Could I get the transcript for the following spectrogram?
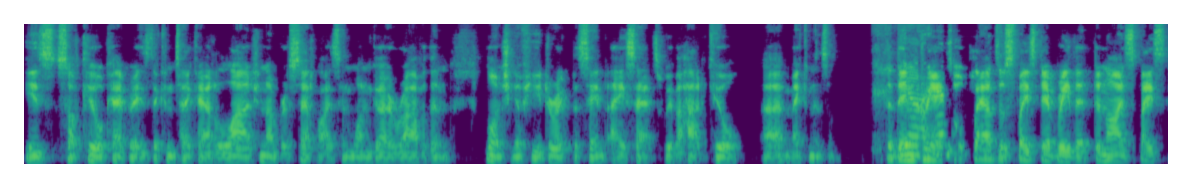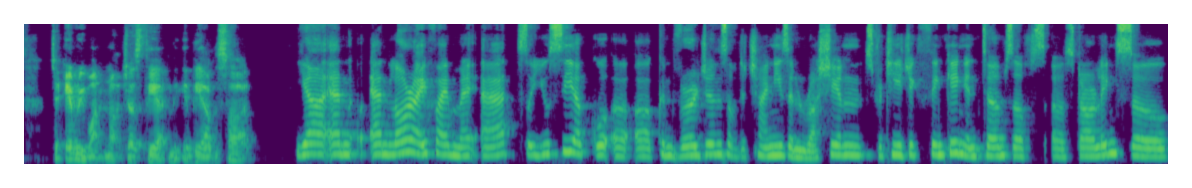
is soft kill capabilities that can take out a large number of satellites in one go rather than launching a few direct ascent ASATs with a hard kill uh, mechanism that then yeah, creates all clouds of space debris that denies space to everyone, not just the the other side. Yeah, and and Laura, if I may add, so you see a, a, a convergence of the Chinese and Russian strategic thinking in terms of uh, Starlink. So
